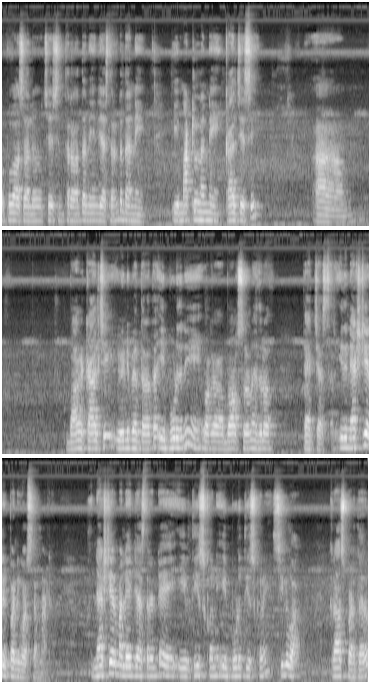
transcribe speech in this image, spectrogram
ఉపవాసాలు చేసిన తర్వాత నేను ఏం చేస్తారంటే దాన్ని ఈ మట్టలన్నీ కాల్చేసి బాగా కాల్చి ఎండిపోయిన తర్వాత ఈ బూడిదని ఒక బాక్స్లోనో ఇందులో ప్యాక్ చేస్తారు. ఇది నెక్స్ట్ ఇయర్కి పనికి వస్తుంది అన్నమాట. నెక్స్ట్ ఇయర్ మళ్ళీ ఏం చేస్తారంటే ఇవి తీసుకొని ఈ బూడి తీసుకొని సిలువ క్రాస్ పెడతారు.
